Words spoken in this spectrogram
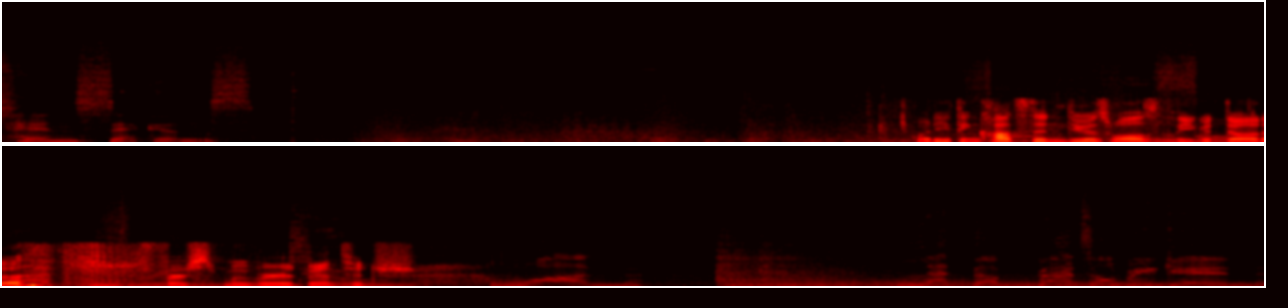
10 seconds. What do you think HOTS didn't do as well as League of Dota? First mover advantage. two, One. Let the battle begin.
